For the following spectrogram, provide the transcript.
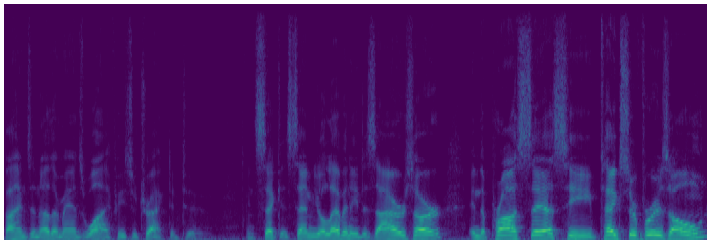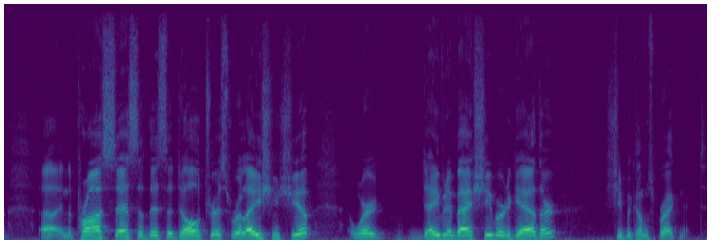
finds another man's wife he's attracted to. In 2 Samuel 11, he desires her. In the process, he takes her for his own uh, in the process of this adulterous relationship where David and Bathsheba are together, she becomes pregnant.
